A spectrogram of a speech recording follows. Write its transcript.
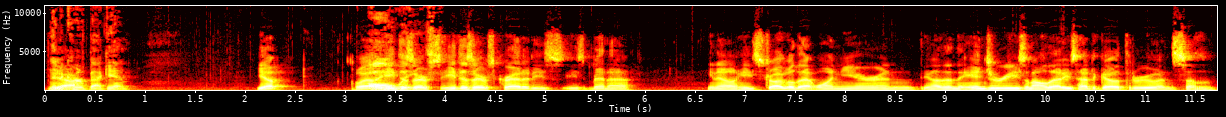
And then yeah. it curved back in. Yep. Well, Always. he deserves he deserves credit. He's he's been a you know, he struggled that one year, and you know, then the injuries and all that he's had to go through, and some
